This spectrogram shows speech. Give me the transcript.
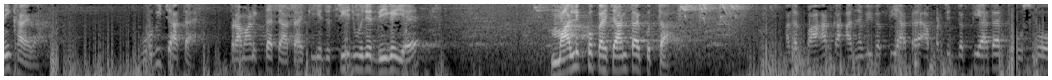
नहीं खाएगा। वो भी चाहता है, प्रामाणिकता चाहता है कि ये जो चीज़ मुझे दी गई है, मालिक को पहचानता है कुत्ता। अगर बाहर का अजनबी व्यक्ति आता है, अपरिचित व्यक्ति आता है तो उसको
